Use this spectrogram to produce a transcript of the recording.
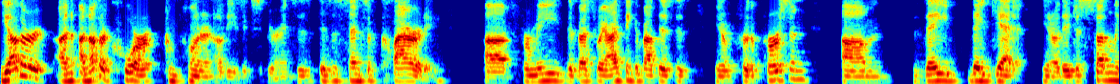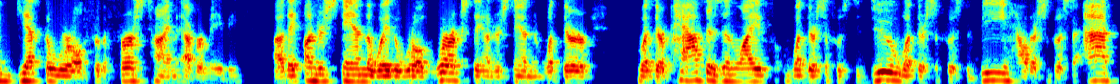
The other, an, another core component of these experiences is a sense of clarity. Uh, for me, the best way I think about this is, you know, for the person, um, they they get it. You know, they just suddenly get the world for the first time ever. Maybe uh, they understand the way the world works. They understand what their what their path is in life, what they're supposed to do, what they're supposed to be, how they're supposed to act.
